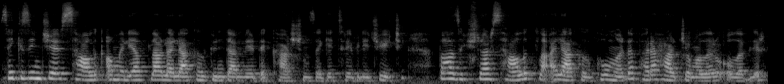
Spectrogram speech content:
8. ev sağlık ameliyatlarla alakalı gündemleri de karşımıza getirebileceği için bazı kişiler sağlıkla alakalı konularda para harcamaları olabilir.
